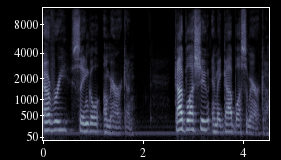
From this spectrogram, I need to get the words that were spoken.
every single American. God bless you and may God bless America.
